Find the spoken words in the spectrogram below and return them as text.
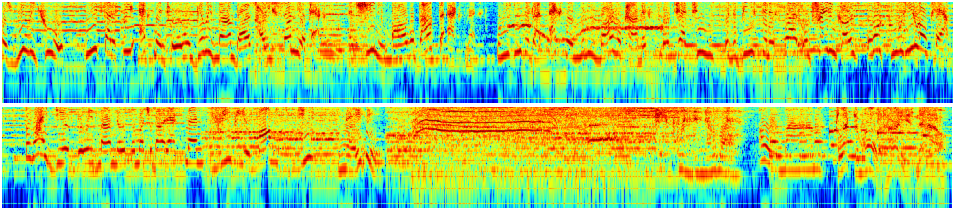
was really cool. We each got a free X-Men toy when Billy's mom bought us Hardee's Fun Meal packs, and she knew all about the X-Men. We either got X-Men mini Marvel comics, or tattoos, or the Beast in his sled, or trading cards, or cool hero caps. So why did Billy's mom know so much about X-Men? Maybe your mom is a mutant. Maybe. Takes one to know one. Oh, Mom. Collect them all at Hardee's now.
